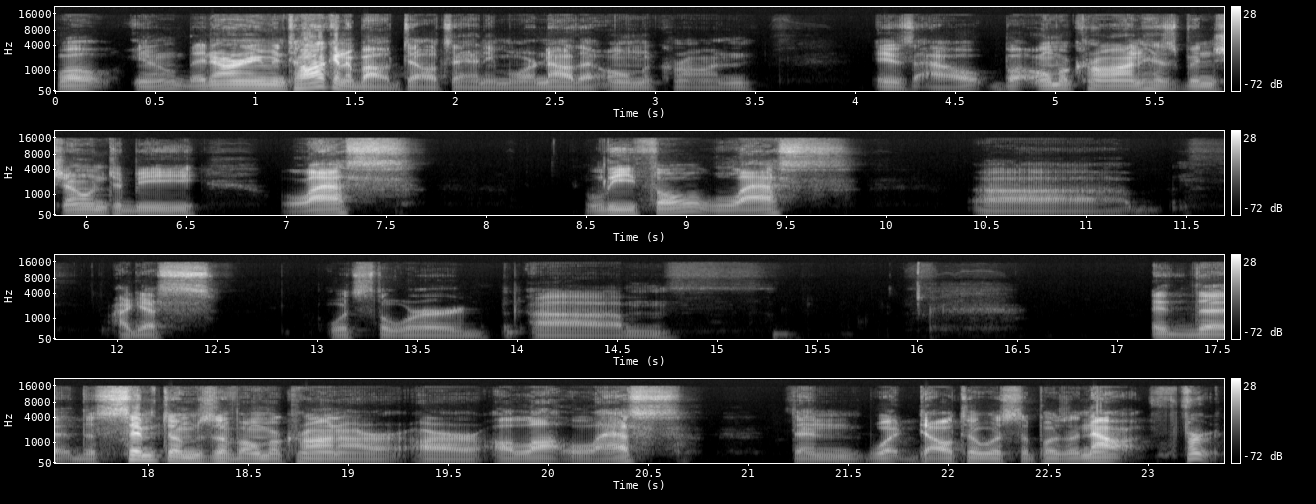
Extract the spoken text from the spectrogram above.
well, you know, they aren't even talking about Delta anymore now that Omicron is out. But Omicron has been shown to be less lethal, less uh I guess what's the word? Um it- the the symptoms of Omicron are are a lot less than what Delta was supposed to. Now, for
